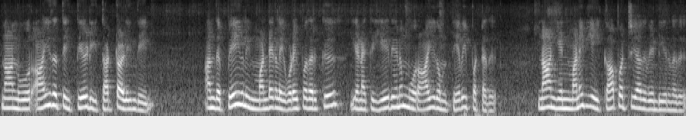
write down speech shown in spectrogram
நான் ஓர் ஆயுதத்தை தேடி தட்டழிந்தேன். அந்த பேய்களின் மண்டைகளை உடைப்பதற்கு எனக்கு ஏதேனும் ஓர் ஆயுதம் தேவைப்பட்டது. நான் என் மனைவியை காப்பாற்றியாக வேண்டியிருந்தது.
